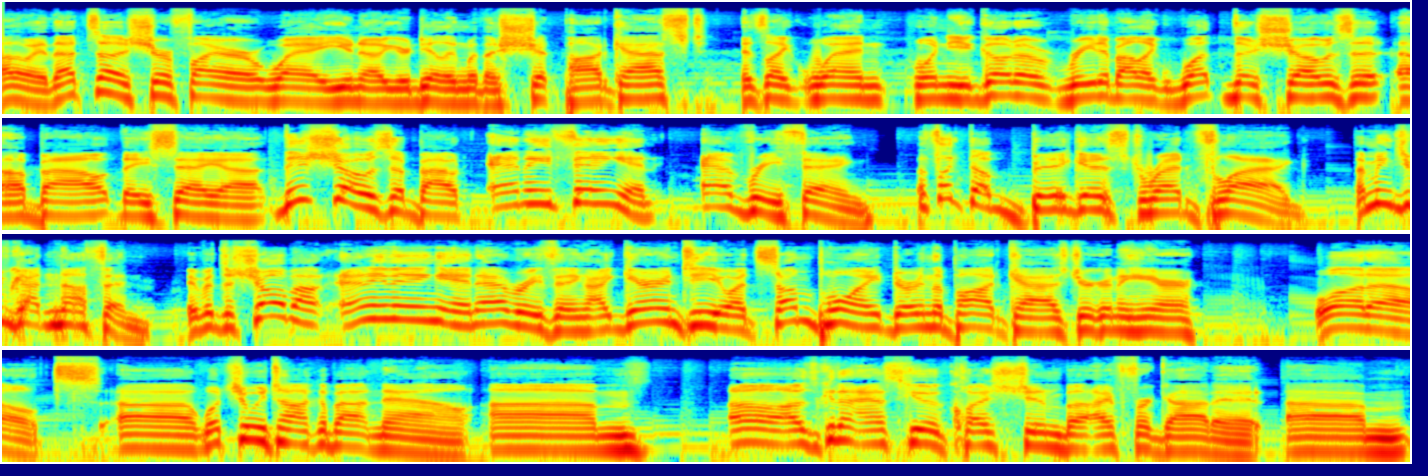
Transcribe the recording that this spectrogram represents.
By the way, that's a surefire way you know you're dealing with a shit podcast. It's like when when you go to read about like what the show's about, they say uh, this show's about anything and everything. That's like the biggest red flag. That means you've got nothing. If it's a show about anything and everything, I guarantee you at some point during the podcast you're going to hear what else? Uh, what should we talk about now? Um, oh, I was going to ask you a question, but I forgot it. Um,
